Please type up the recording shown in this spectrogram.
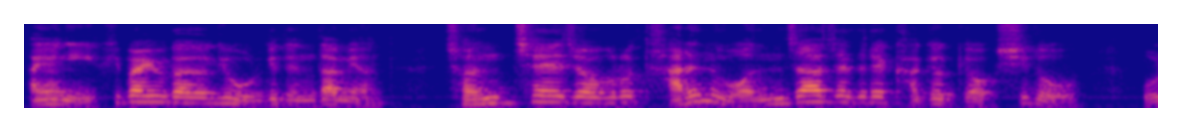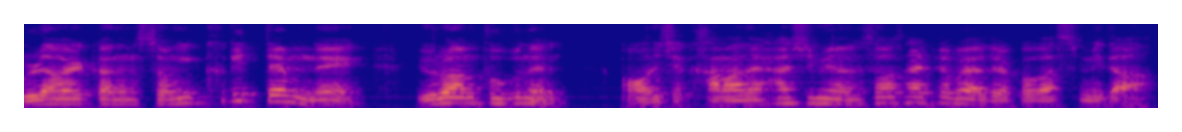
당연히 휘발유 가격이 오르게 된다면 전체적으로 다른 원자재들의 가격 역시도 올라갈 가능성이 크기 때문에 이러한 부분은 어 이제 감안을 하시면서 살펴봐야 될 것 같습니다.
